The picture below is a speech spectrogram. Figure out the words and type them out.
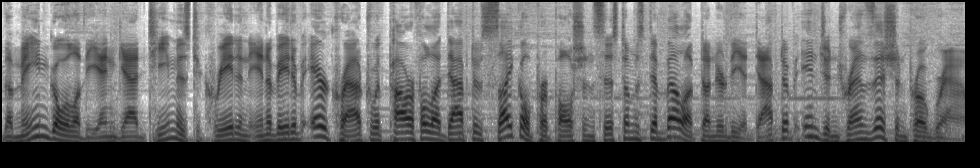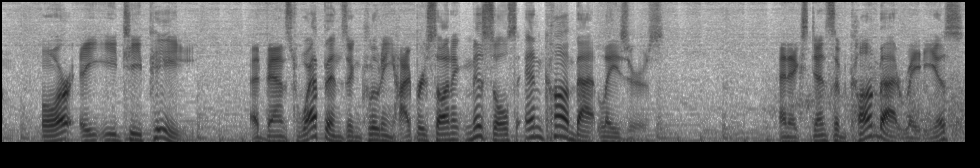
The main goal of the NGAD team is to create an innovative aircraft with powerful adaptive cycle propulsion systems developed under the Adaptive Engine Transition Program, or AETP. Advanced weapons including hypersonic missiles and combat lasers. An extensive combat radius,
